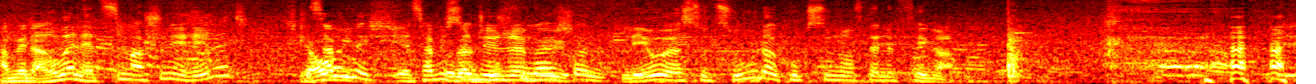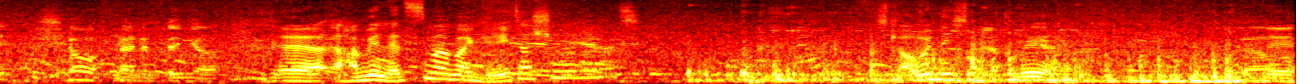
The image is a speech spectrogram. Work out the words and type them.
Haben wir darüber letztes Mal schon geredet? Ich glaube hab ich, nicht. Jetzt habe ich so Oder vielleicht Déjà-vu. Leo, hörst du zu oder guckst du nur auf deine Finger? Ich habe keine Finger. Äh, haben wir letztes Mal bei Greta schon geredet? Ich glaube nicht. Ne? Nee.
